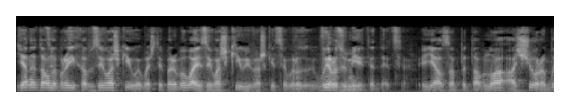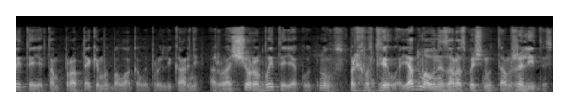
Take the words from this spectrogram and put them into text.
я недавно приїхав з Івашків, вибачте, перебуваю з Івашків, Івашки це ви, роз- розумієте, де це. І я запитав: ну а що робити, як там про аптеки ми балакали, про лікарні. Кажу, а що робити, як от, ну, прихватило. Я думав, вони зараз почнуть там жалітись.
